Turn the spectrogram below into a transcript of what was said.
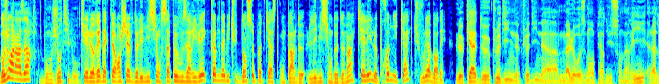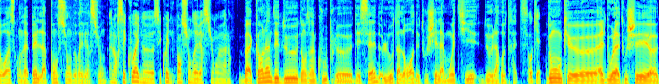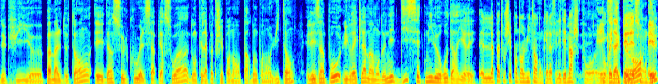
Bonjour Alain Hazard. Bonjour Thibault. Tu es le rédacteur en chef de l'émission Ça peut vous arriver. Comme d'habitude dans ce podcast, on parle de l'émission de demain. Quel est le premier cas que tu voulais aborder? Le cas de Claudine. Claudine a malheureusement perdu son mari. Elle a droit à ce qu'on appelle la pension de réversion. Alors c'est quoi une c'est quoi une pension de réversion euh, Alain? Bah, quand l'un des deux dans un couple euh, décède, l'autre a le droit de toucher la moitié de la retraite. OK. Donc, euh, elle doit la toucher euh, depuis euh, pas mal de temps et d'un seul coup, elle s'aperçoit, donc elle n'a pas touché pendant, pardon, pendant 8 ans, et les impôts lui réclament à un moment donné 17 000 euros d'arriérés. Elle l'a pas touché pendant 8 ans donc elle a fait les démarches pour, pour récupérer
